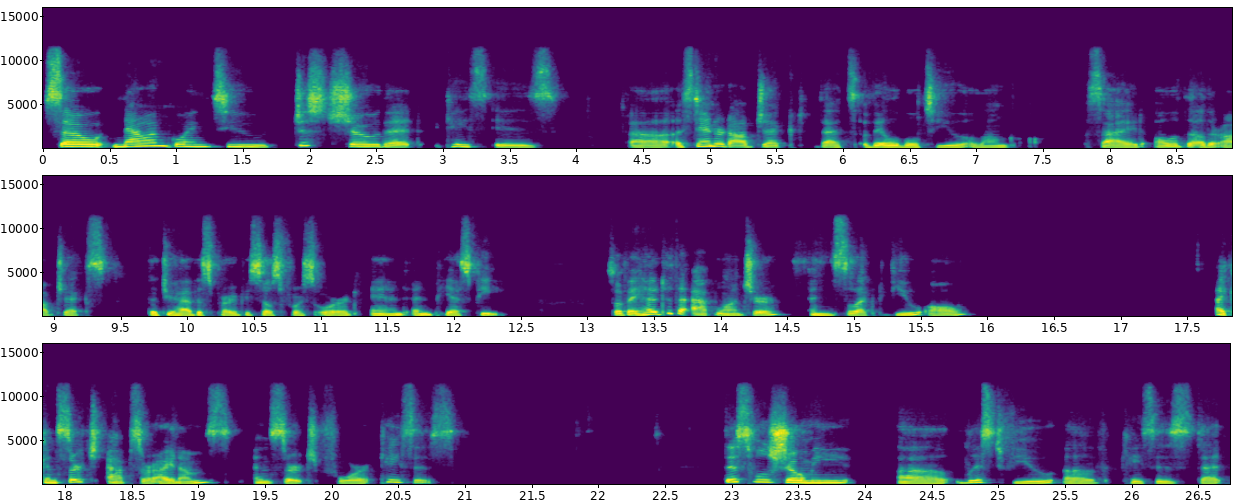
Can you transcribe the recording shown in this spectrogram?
So now I'm going to just show that case is uh, a standard object that's available to you alongside all of the other objects that you have as part of your Salesforce org and NPSP. So if I head to the app launcher and select view all, I can search apps or items and search for cases. This will show me a list view of cases that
